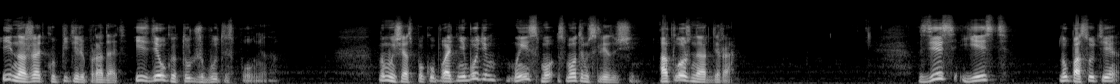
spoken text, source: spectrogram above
и нажать купить или продать. И сделка тут же будет исполнена. Но мы сейчас покупать не будем, мы смо смотрим следующий. Отложенные ордера. Здесь есть, ну, по сути,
